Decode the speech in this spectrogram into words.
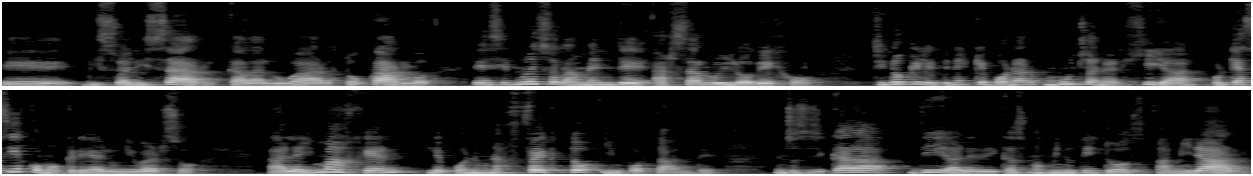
eh, visualizar cada lugar, tocarlo. Es decir, no es solamente hacerlo y lo dejo, sino que le tenés que poner mucha energía, porque así es como crea el universo. A la imagen le pone un afecto importante. Entonces, si cada día le dedicas unos minutitos a mirar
